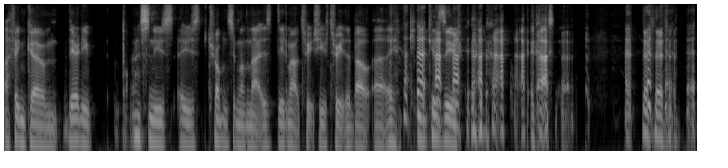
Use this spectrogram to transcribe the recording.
I think um, the only person who's who's trumpeting on that is the amount of tweets you've tweeted about uh, Kazoo.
